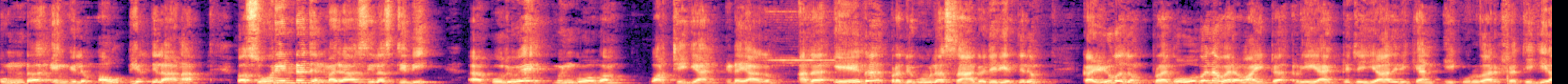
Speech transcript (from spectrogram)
ഉണ്ട് എങ്കിലും മൗഢ്യത്തിലാണ് അപ്പോൾ സൂര്യന്റെ ജന്മരാശിയിലെ സ്ഥിതി പൊതുവെ മുൻകോപം വർദ്ധിക്കാൻ ഇടയാകും. അത് ഏത് പ്രതികൂല സാഹചര്യത്തിലും കഴിവതും പ്രകോപനപരമായിട്ട് റിയാക്ട് ചെയ്യാതിരിക്കാൻ ഈ കുറുകാർ ശ്രദ്ധിക്കുക.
